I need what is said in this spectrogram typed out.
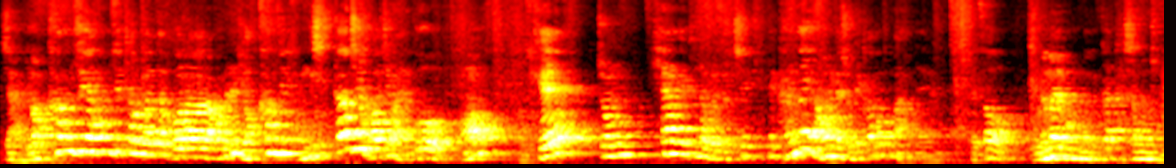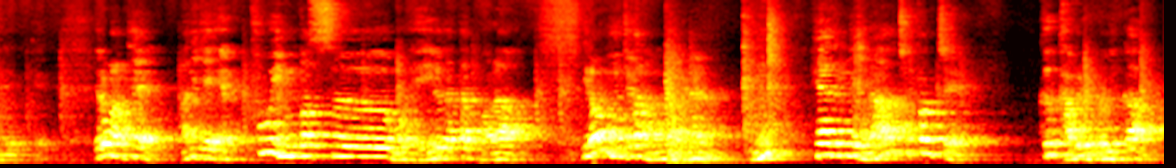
자, 역함수의 함수의 값을 갖다 구하라고 하면 역함수의 공식까지 구하지 말고 어? 어떻게? 좀 희한하게 푼다고 했었지? 근데 간단히 나오니까 절대 까먹으면 안 돼. 그래서 오랜만에 보는 거니까 다시 한번 정리해 볼게. 여러분한테 만약에 F 인버스 뭐 A를 갖다 구하라 이런 문제가 나온다면 음? 해야 되는 게 뭐냐? 첫 번째 그 값을 모르니까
